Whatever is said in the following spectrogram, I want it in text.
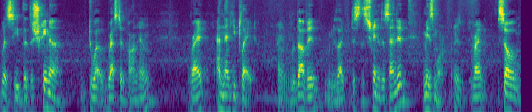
was he that the Shekhinah dwelt, rested upon him, right? And then he played, right? David, like just the Shekhinah descended, Mizmor, right? So,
